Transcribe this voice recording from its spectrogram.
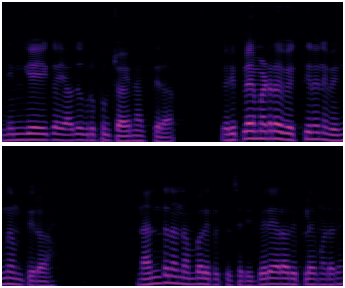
ನಿಮಗೆ ಈಗ ಯಾವುದೋ ಗ್ರೂಪಿಗೆ ಜಾಯ್ನ್ ಆಗ್ತೀರಾ? ರಿಪ್ಲೈ ಮಾಡಿರೋ ವ್ಯಕ್ತಿನ ನೀವು ಹೆಂಗೆ ನಂಬ್ತೀರಾ? ನಂದು ನನ್ನ ನಂಬರ್ ಇರುತ್ತೆ ಸರಿ, ಬೇರೆ ಯಾರೋ ರಿಪ್ಲೈ ಮಾಡಿದ್ರೆ.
